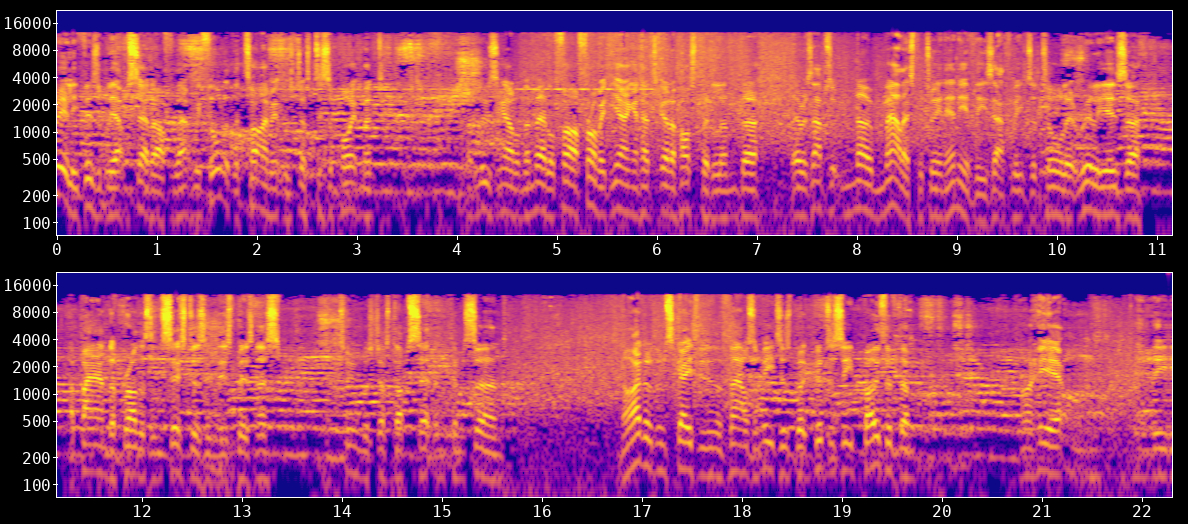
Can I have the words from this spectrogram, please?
really visibly upset after that. We thought at the time it was just disappointment of losing out on the medal. Far from it, Yang had to go to hospital, and uh, there is absolutely no malice between any of these athletes at all. It really is a, a band of brothers and sisters in this business. Thum was just upset and concerned. Neither of them skated in the 1,000 metres, but good to see both of them are here in the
